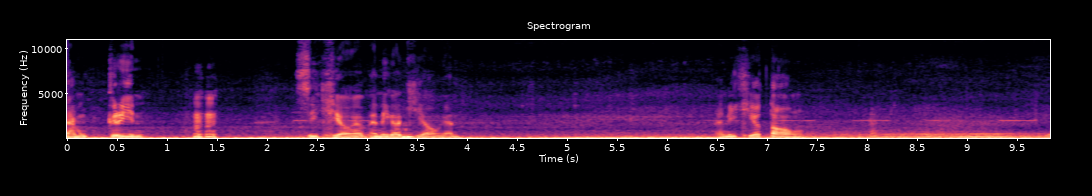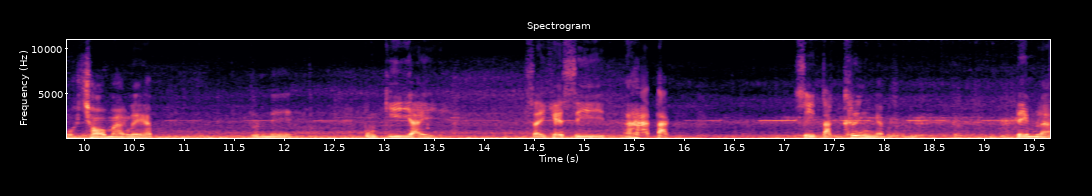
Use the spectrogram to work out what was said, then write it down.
ดำกรีน สีเขียวครับ อันนี้ก็เขียวเหมือนกัน อันนี้เขียวตองโอ้ชอบมากเลยครับ รุ่นนี้ปุ้งกี้ใหญ่ ใส่แค่สี่ห้าตักสี่ตักครึ่งครับ เต็มละ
